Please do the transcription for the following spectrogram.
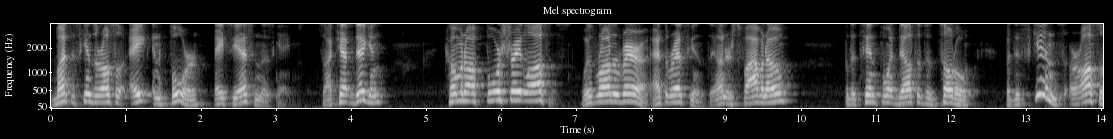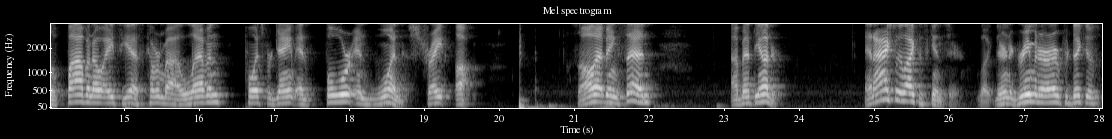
But the Skins are also 8 and 4 ATS in those games. So I kept digging. Coming off four straight losses with Ron Rivera at the Redskins, the under's 5 and 0 with a 10 point delta to the total. But the Skins are also 5 and 0 ATS, covering by 11 points per game and 4 and 1 straight up. So all that being said, I bet the under. And I actually like the Skins here. Look, they're in agreement on our predictive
